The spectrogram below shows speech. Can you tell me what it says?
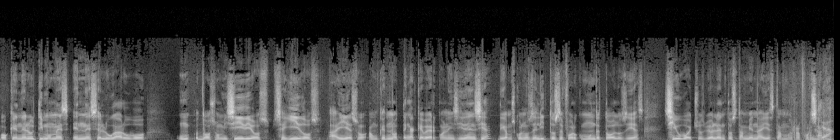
o que en el último mes en ese lugar hubo un- dos homicidios seguidos, ahí eso, aunque no tenga que ver con la incidencia, digamos con los delitos de foro común de todos los días, si hubo hechos violentos, también ahí estamos reforzando. Ya,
